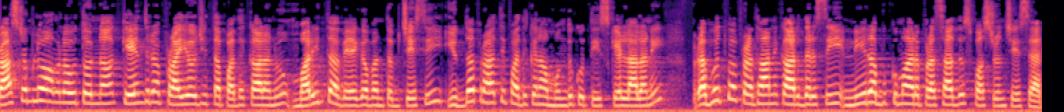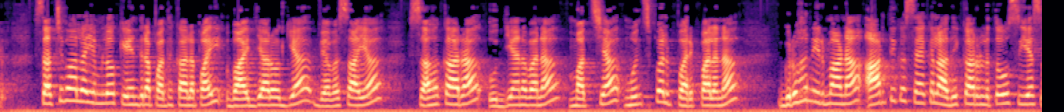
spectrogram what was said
రాష్ట్రంలో అమలవుతోన్న కేంద్ర ప్రాయోజిత పథకాలను మరింత వేగవంతం చేసి యుద్ధ ప్రాతిపదికన ముందుకు తీసుకెళ్ళాలని ప్రభుత్వ ప్రధాన కార్యదర్శి నీరబ్ కుమార్ ప్రసాద్ స్పష్టం చేశారు. సచివాలయంలో కేంద్ర పథకాలపై వైద్యారోగ్య వ్యవసాయ సహకార ఉద్యానవన మత్స్య మున్సిపల్ పరిపాలన గృహ నిర్మాణ ఆర్థిక శాఖల అధికారులతో సీఎస్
